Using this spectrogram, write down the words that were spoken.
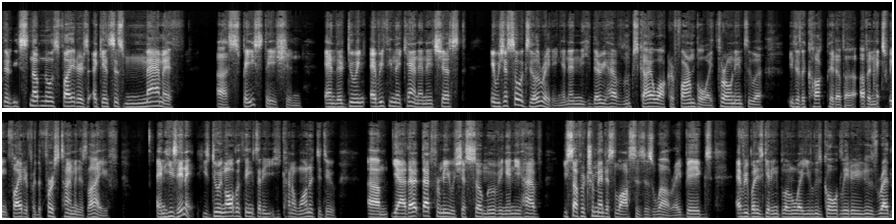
They're these snub nosed fighters against this mammoth uh, space station, and they're doing everything they can, and it's just it was just so exhilarating. And then there you have Luke Skywalker, farm boy, thrown into a into the cockpit of a of an X-wing fighter for the first time in his life, and he's in it. He's doing all the things that he, he kind of wanted to do. Um, yeah, that that for me was just so moving. And you have you suffer tremendous losses as well, right? Biggs, everybody's getting blown away. You lose Gold Leader, you lose Red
